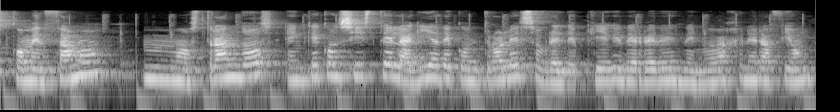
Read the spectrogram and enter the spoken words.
Comenzamos mostrándoos en qué consiste la guía de controles sobre el despliegue de redes de nueva generación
